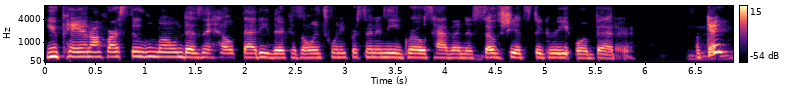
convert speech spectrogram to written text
You paying off our student loan doesn't help that either because only 20% of Negroes have an associate's degree or better. Okay? Mm-hmm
